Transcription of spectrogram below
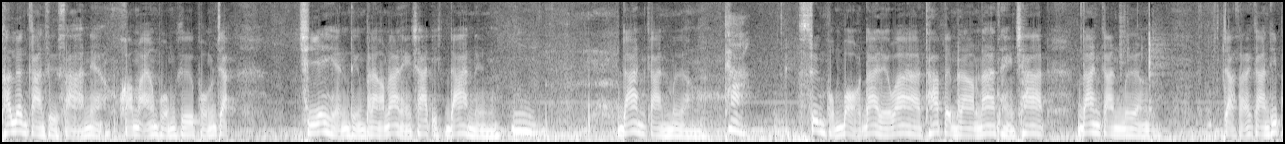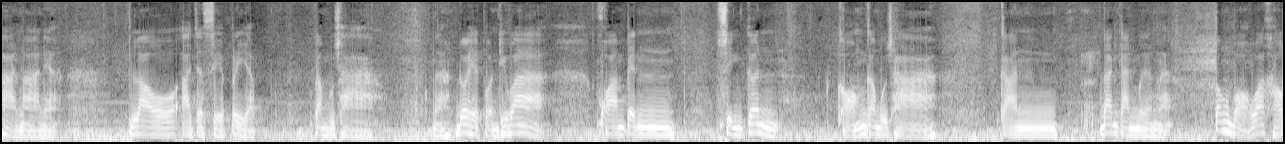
ถ้าเรื่องการสื่อสารเนี่ยความหมายของผมคือ ผมจะชี้ให้เห็นถึงพลังอำนาจแห่งชาติอีกด้านหนึ่งด้านการเมืองค่ะ ซึ่งผมบอกได้เลยว่า ถ้าเป็นพลังอำนาจแห่งชาติ ด้านการเมือง จากสถานการณ์ที่ผ่านมาเนี่ย เราอาจจะเสียเปรียบกัมพูชา นะด้วยเหตุผลที่ว่าความเป็นซิงเกิลของกัมพูชา การด้านการเมืองน่ะต้องบอกว่าเขา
